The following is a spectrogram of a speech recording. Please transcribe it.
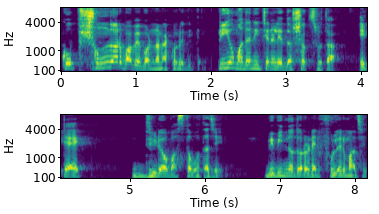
খুব সুন্দরভাবে বর্ণনা করে দিতেন। প্রিয় মাদানী চ্যানেলের দর্শক শ্রোতা, এটা এক দৃঢ় বাস্তবতা যে, বিভিন্ন ধরনের ফুলের মাঝে,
